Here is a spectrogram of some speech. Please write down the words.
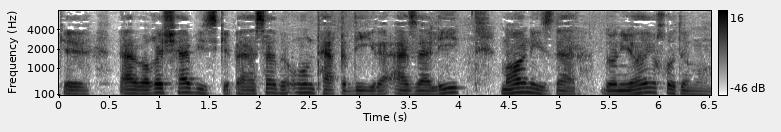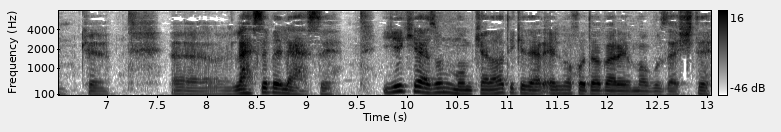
که در واقع شبی است که به حسب اون تقدیر ازلی ما نیز در دنیای خودمون که لحظه به لحظه یکی از اون ممکناتی که در علم خدا برای ما گذشته.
